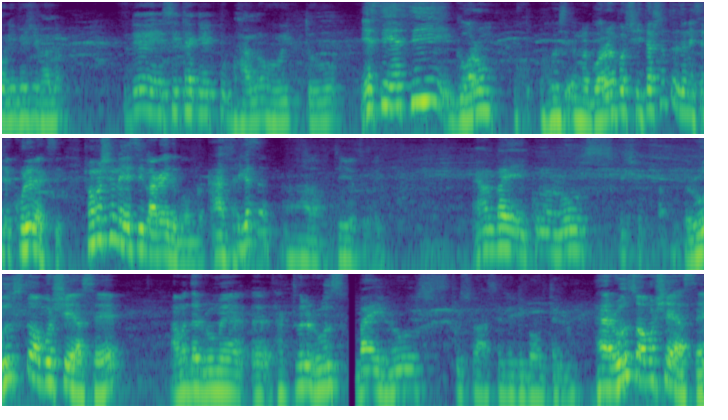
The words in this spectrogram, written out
পরিবেশই ভালো। যদি এসিটাকে একটু ভালো হইতো এসি এসি গরম হয়েছে মানে গরমের পর শীত আসছে তো জানি সেটা খুলে রাখছি। সমস্যা নেই এসি লাগাই দেবো আমরা। আচ্ছা ঠিক আছে? হ্যাঁ ঠিক আছে ভাই। এখন ভাই কোনো রুলস কিছু? রুলস তো অবশ্যই আছে। আমাদের রুমে থাকতে হলে রুলস ভাই রুলস কিছু আছে যদি বলতেন? হ্যাঁ রুলস অবশ্যই আছে।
